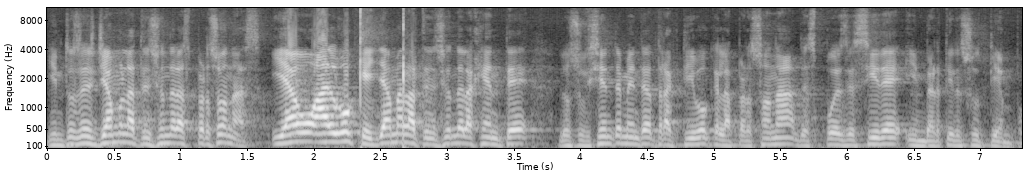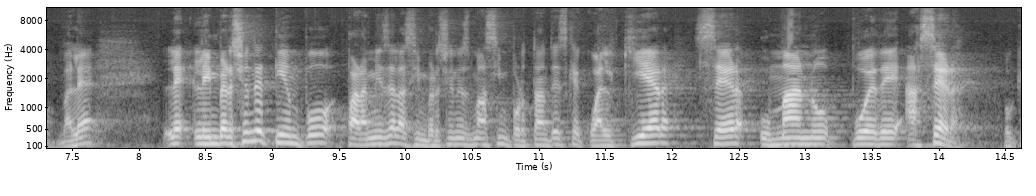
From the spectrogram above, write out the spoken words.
y entonces llamo la atención de las personas y hago algo que llama la atención de la gente lo suficientemente atractivo que la persona después decide invertir su tiempo, ¿vale? La inversión de tiempo para mí es de las inversiones más importantes que cualquier ser humano puede hacer, ¿ok?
